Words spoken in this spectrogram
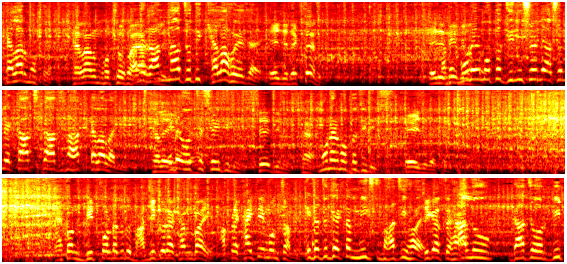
খেলার মতো। খেলার মতো ভাই মানে রান্না যদি খেলা হয়ে যায়। এই যে দেখছেন এই যে মানে দিয়ে দিলাম মনের মতো জিনিস হইলে আসলে কাজ কাজ না খেলা লাগে। এটা হচ্ছে হ্যাঁ। সেই জিনিস। সেই জিনিস হ্যাঁ। মনের মতো জিনিস। এই যে দেখেন। এখন বিট ফলটা যদি ভাজি করে খান ভাই আপনার খাইতেই মন চাবে। এটা যদি একটা মিক্সড ভাজি হয় ঠিক আছে, হ্যাঁ। আলু গাজর বিট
